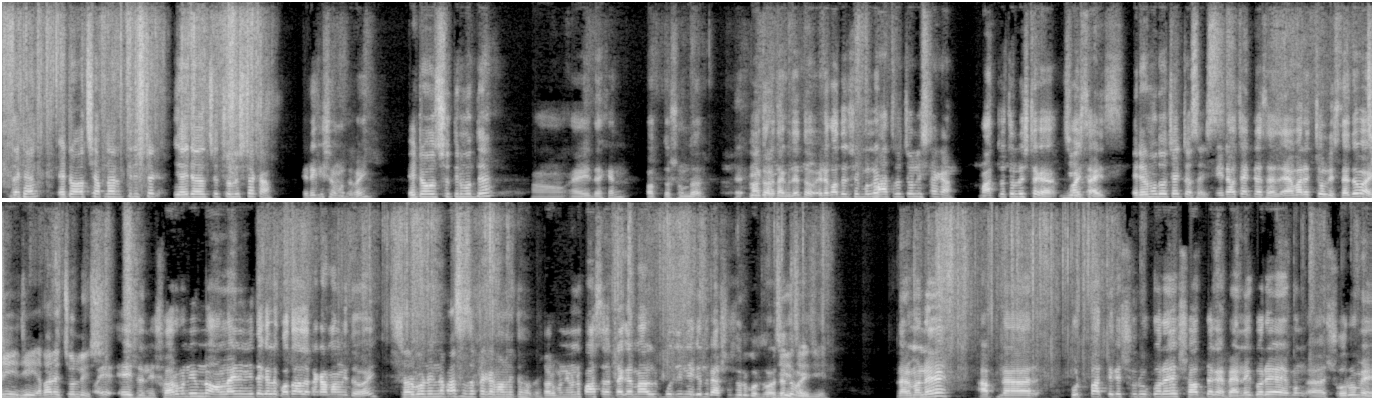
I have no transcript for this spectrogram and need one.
দেখেন এটা হচ্ছে আপনার ত্রিশ টাকা এটা হচ্ছে চল্লিশ টাকা। এটা কিসের মধ্যে ভাই? এটা হচ্ছে সুতির মধ্যে। ও, এই দেখেন কত সুন্দর। করে থাকবে তো? এটা কত দিচ্ছেন বললেন? মাত্র চল্লিশ টাকা। মাত্র 40 টাকা? কয় সাইজ এটার মধ্যে চারটা সাইজ এটাও চারটা সাইজ এভারেজ 40 তাই তো ভাই? জি জি এবারে চল্লিশ। এই- এই জন্য সর্বনিম্ন অনলাইনে নিতে গেলে কত হাজার টাকা মাল নিতে হয়? সর্বনিম্ন পাঁচ হাজার টাকার মাল নিতে হবে। সর্বনিম্ন পাঁচ হাজার টাকার মাল পুঁজি নিয়ে কিন্তু ব্যবসা শুরু করতে জি তাই তো ভাই? জি। তার মানে আপনার ফুটপাত থেকে শুরু করে সব জায়গায় ভ্যানে করে এবং শোরুমে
